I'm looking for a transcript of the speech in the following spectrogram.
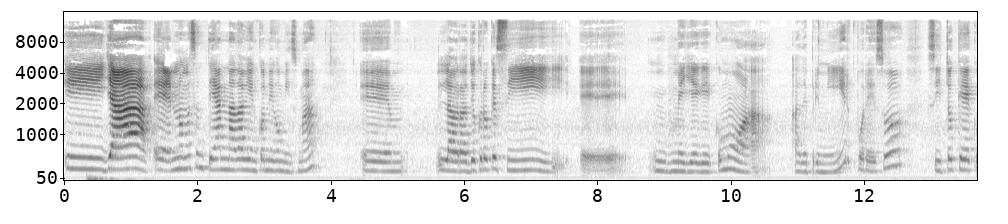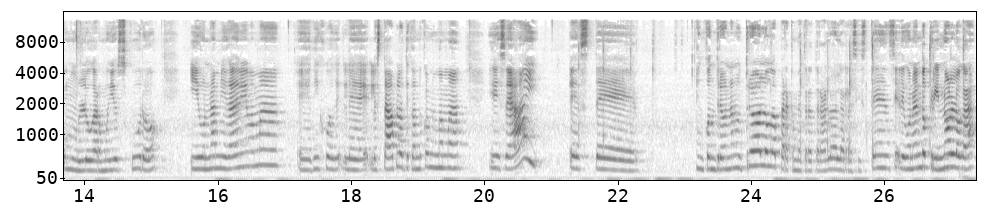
Y ya eh, no me sentía nada bien conmigo misma. Em, la verdad, yo creo que sí eh, me llegué como a, a deprimir. Por eso sí toqué como un lugar muy oscuro. Y una amiga de mi mamá eh, dijo, le, le, estaba platicando con mi mamá y dice, ay, este, encontré una nutrióloga para que me tratara lo de la resistencia, digo, una endocrinóloga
